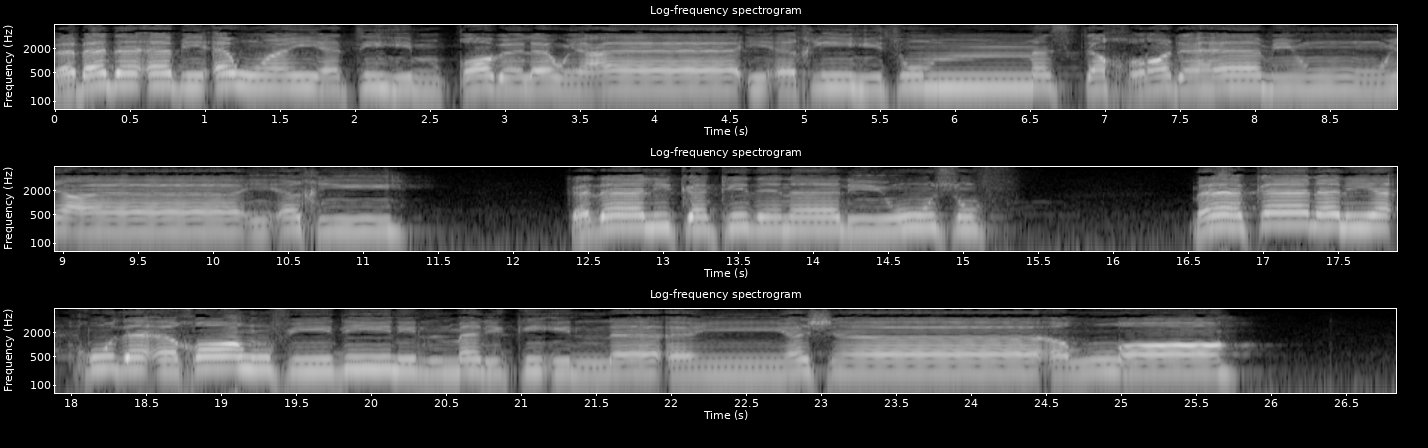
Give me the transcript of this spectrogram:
فبدأ بأوعيتهم قبل وعاء أخيه ثم استخرجها من وعاء أخيه. كذلك كذنا ليوسف ما كان ليأخذ أخاه في دين الملك إلا أن يشاء الله.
